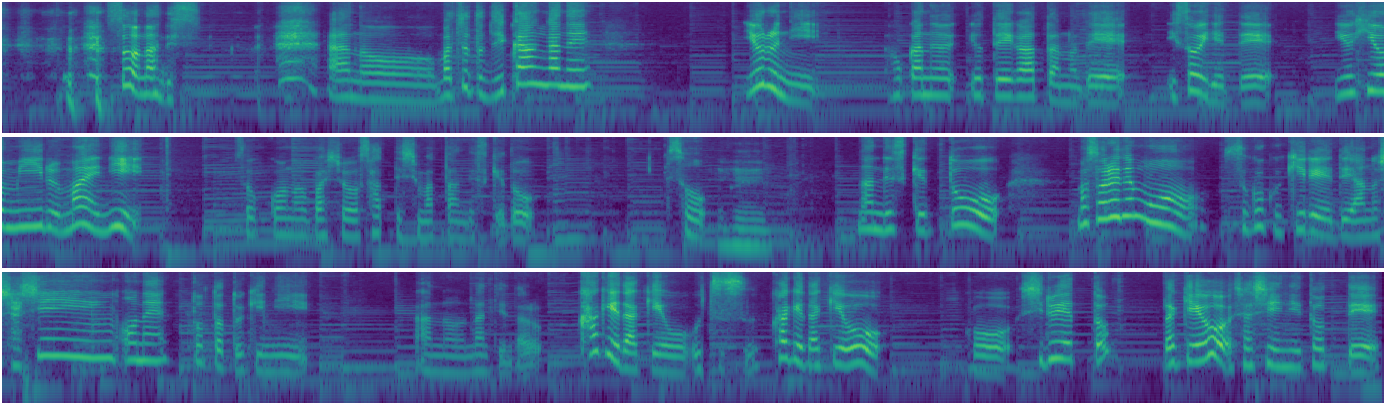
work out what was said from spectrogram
そうなんです。あのまあちょっと時間がね夜に他の予定があったので急いでて夕日を見る前にそこの場所を去ってしまったんですけど。そう。嗯なんですけど、まあ、それでもすごく綺麗であの写真をね撮った時にあのなんて言うんだろう影だけを写す影だけをこうシルエットだけを写真に撮って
